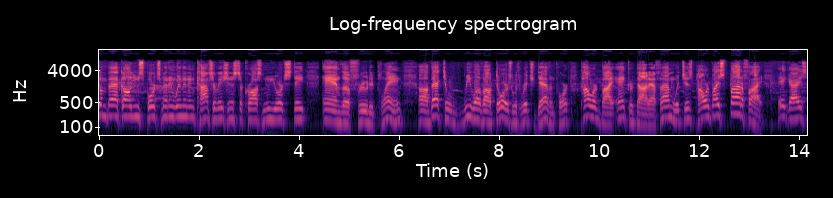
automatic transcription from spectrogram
Welcome back, all you sportsmen and women and conservationists across New York State and the fruited plain. Uh, back to We Love Outdoors with Rich Davenport, powered by Anchor.fm, which is powered by Spotify. Hey guys,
